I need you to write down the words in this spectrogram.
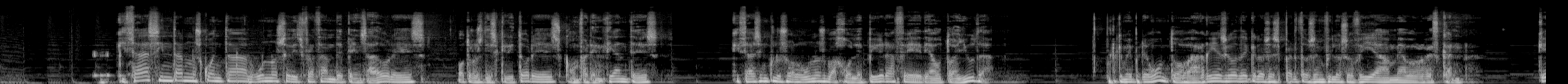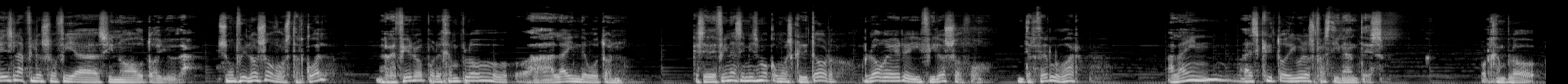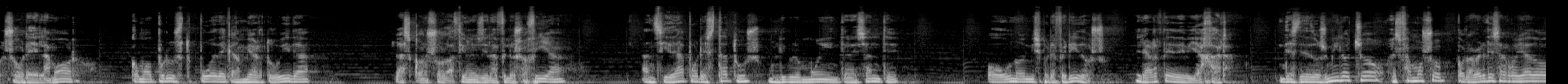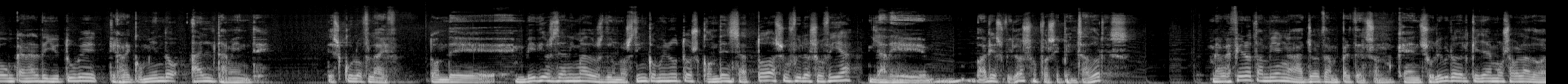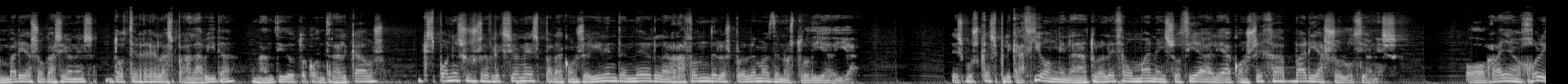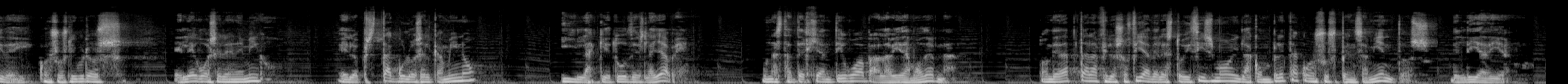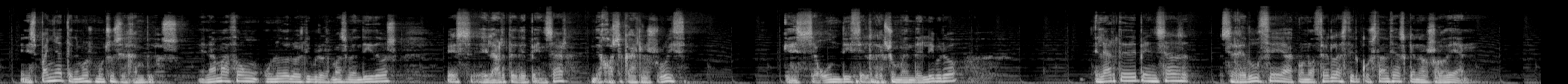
Quizás sin darnos cuenta algunos se disfrazan de pensadores, otros de escritores, conferenciantes, quizás incluso algunos bajo el epígrafe de autoayuda. Porque me pregunto, a riesgo de que los expertos en filosofía me aborrezcan, ¿Qué es la filosofía sino autoayuda? ¿Son filósofos tal cual? Me refiero, por ejemplo, a Alain de Botton, que se define a sí mismo como escritor, blogger y filósofo. En tercer lugar, Alain ha escrito libros fascinantes. Por ejemplo, sobre el amor, cómo Proust puede cambiar tu vida, las consolaciones de la filosofía, Ansiedad por estatus, un libro muy interesante, o uno de mis preferidos, El arte de viajar. Desde 2008 es famoso por haber desarrollado un canal de YouTube que recomiendo altamente, The School of Life, donde en vídeos de animados de unos 5 minutos condensa toda su filosofía y la de varios filósofos y pensadores. Me refiero también a Jordan Peterson, que en su libro del que ya hemos hablado en varias ocasiones, 12 reglas para la vida, un antídoto contra el caos, expone sus reflexiones para conseguir entender la razón de los problemas de nuestro día a día les busca explicación en la naturaleza humana y social y aconseja varias soluciones. O Ryan Holiday, con sus libros El ego es el enemigo, El obstáculo es el camino y La quietud es la llave, una estrategia antigua para la vida moderna, donde adapta la filosofía del estoicismo y la completa con sus pensamientos del día a día. En España tenemos muchos ejemplos. En Amazon uno de los libros más vendidos es El arte de pensar, de José Carlos Ruiz que según dice el resumen del libro, el arte de pensar se reduce a conocer las circunstancias que nos rodean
